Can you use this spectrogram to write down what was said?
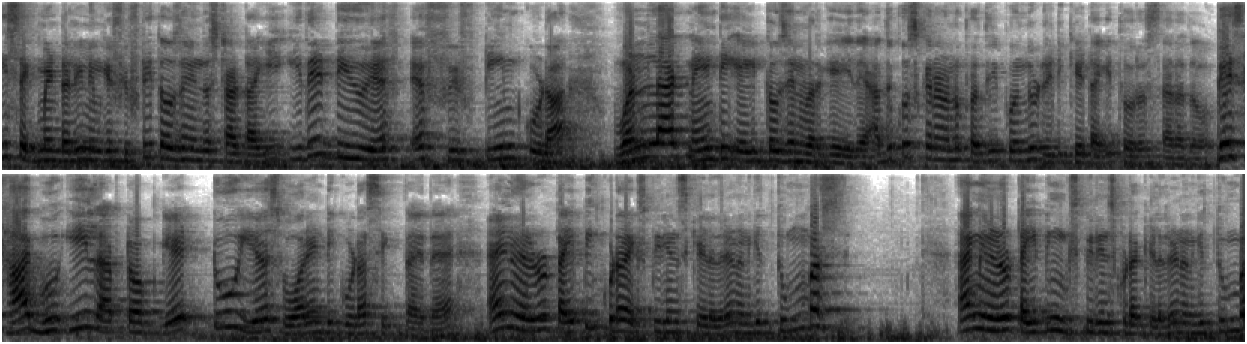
ಈ ಸೆಗ್ಮೆಂಟ್ ಅಲ್ಲಿ ನಿಮಗೆ ಫಿಫ್ಟಿ ತೌಸಂಡ್ ಇಂದ ಸ್ಟಾರ್ಟ್ ಆಗಿ ಇದೇ D U F F fifteen ಕೂಡ one lakh ninety eight thousand ವರೆಗೆ ಇದೆ. ಅದಕ್ಕೋಸ್ಕರ ನಾನು ಪ್ರತಿಯೊಂದು ಡೆಡಿಕೇಟ್ ಆಗಿ ತೋರಿಸ್ತಾ ಇರೋದು. ಗೈಸ್ ಹಾಗೂ ಈ ಲ್ಯಾಪ್ಟಾಪ್ಗೆ ಟೂ ಇಯರ್ಸ್ ವಾರಂಟಿ ಕೂಡ ಸಿಗ್ತಾ ಇದೆ. ಆ್ಯಂಡ್ ಎರಡು ಟೈಪಿಂಗ್ ಕೂಡ ಎಕ್ಸ್ಪೀರಿಯನ್ಸ್ ಕೇಳಿದ್ರೆ ನನಗೆ ತುಂಬ ಹಾಗೆ ನೀವು ಟೈಪಿಂಗ್ ಎಕ್ಸ್ಪೀರಿಯನ್ಸ್ ಕೂಡ ಕೇಳಿದ್ರೆ ನನಗೆ ತುಂಬ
